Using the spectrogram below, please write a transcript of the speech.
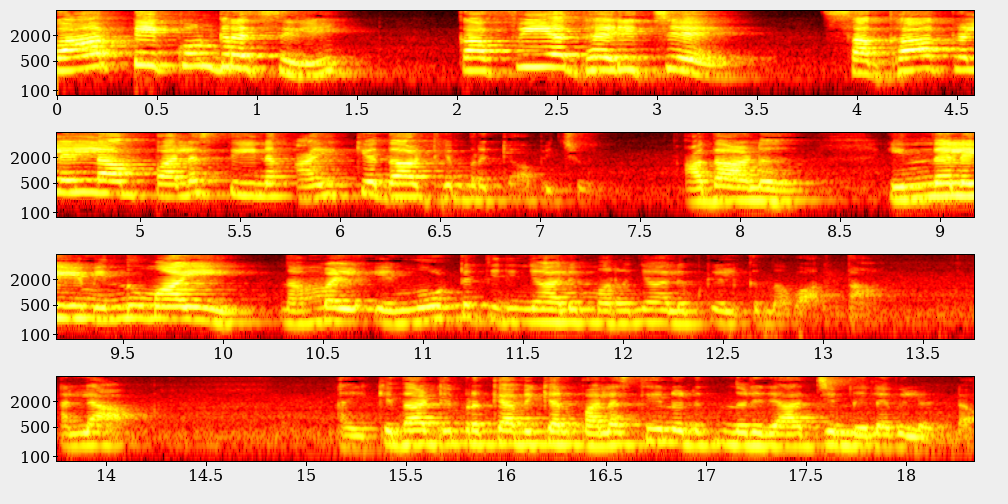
പാർട്ടി കോൺഗ്രസിൽ കഫിയ ധരിച്ച് സഖാക്കളെല്ലാം പലസ്തീന ഐക്യദാർഢ്യം പ്രഖ്യാപിച്ചു. അതാണ് ഇന്നലെയും ഇന്നുമായി നമ്മൾ എങ്ങോട്ട് തിരിഞ്ഞാലും മറിഞ്ഞാലും കേൾക്കുന്ന വാർത്ത. അല്ല ഐക്യദാർഢ്യം പ്രഖ്യാപിക്കാൻ പലസ്തീൻ ഒരു രാജ്യം നിലവിലുണ്ടോ?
